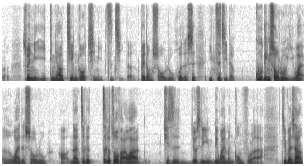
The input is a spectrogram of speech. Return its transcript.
了。所以你一定要建构起你自己的被动收入，或者是你自己的固定收入以外额外的收入。好，那这个这个做法的话，其实又是另另外一门功夫了啦。基本上，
